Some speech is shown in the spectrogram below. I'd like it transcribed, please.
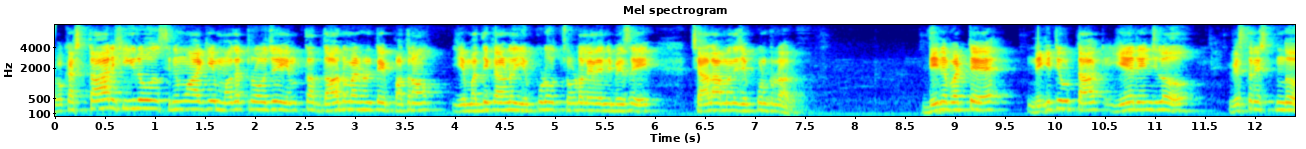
ఒక స్టార్ హీరో సినిమాకి మొదటి రోజు ఇంత దారుణమైనటువంటి పతనం ఈ మధ్యకాలంలో ఎప్పుడూ చూడలేదని చెప్పేసి చాలామంది చెప్పుకుంటున్నారు. దీన్ని బట్టే నెగిటివ్ టాక్ ఏ రేంజ్లో విస్తరిస్తుందో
